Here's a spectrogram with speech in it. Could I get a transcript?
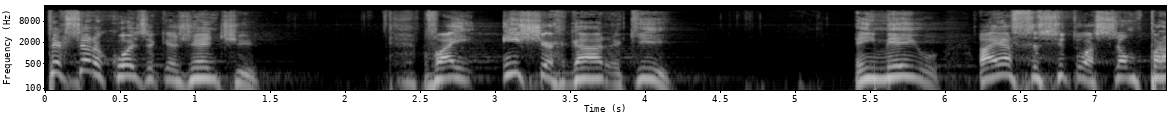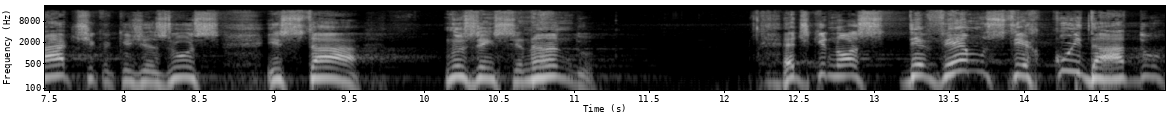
Terceira coisa que a gente vai enxergar aqui, em meio a essa situação prática que Jesus está nos ensinando, é de que nós devemos ter cuidado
